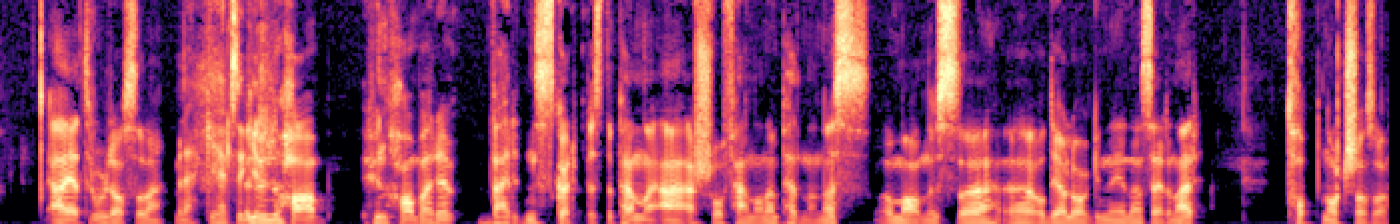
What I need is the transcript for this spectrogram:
Ja, jeg tror det også det. men jeg er ikke helt Men hun har, hun har bare verdens skarpeste penn. Jeg er så fan av den pennen hennes og manuset eh, og dialogen i den serien her. Top notch, altså.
